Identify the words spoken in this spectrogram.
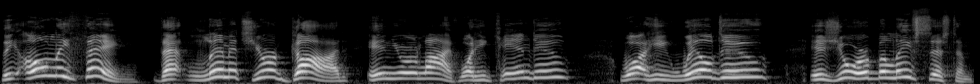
The only thing that limits your God in your life, what He can do, what He will do, is your belief system.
